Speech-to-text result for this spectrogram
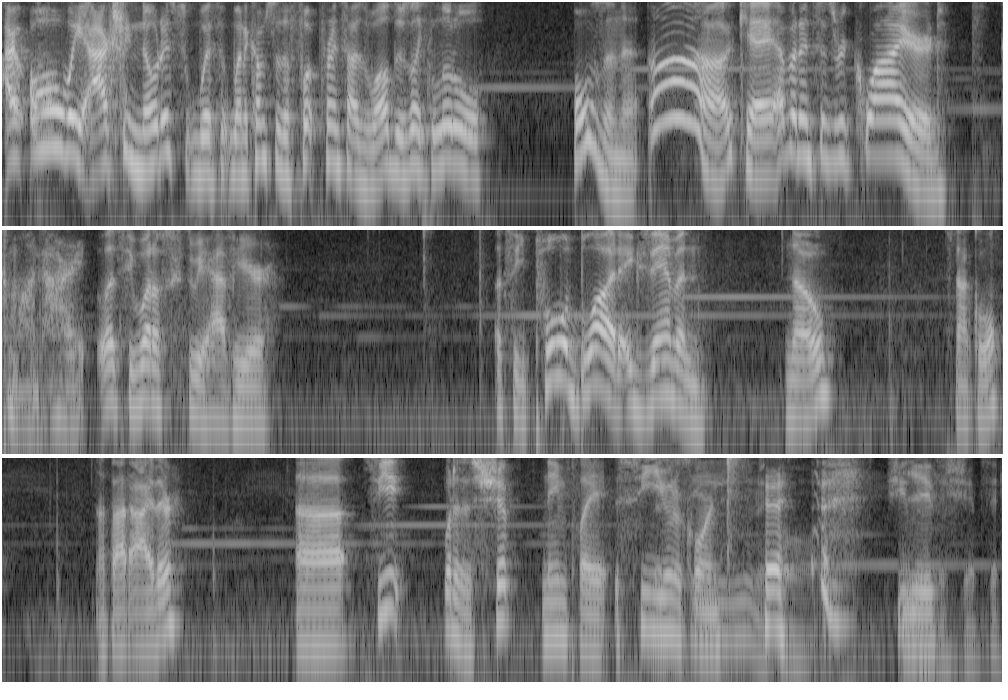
I oh wait, I actually noticed with when it comes to the footprints as well. There's like little holes in it. Ah, okay. Evidence is required. Come on. All right. Let's see. What else do we have here? Let's see. Pool of blood. Examine. No. It's not cool. Not that either. Uh, see. What is this? Ship nameplate. Sea the Unicorn. Sea unicorn. She yes. was the ship that.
